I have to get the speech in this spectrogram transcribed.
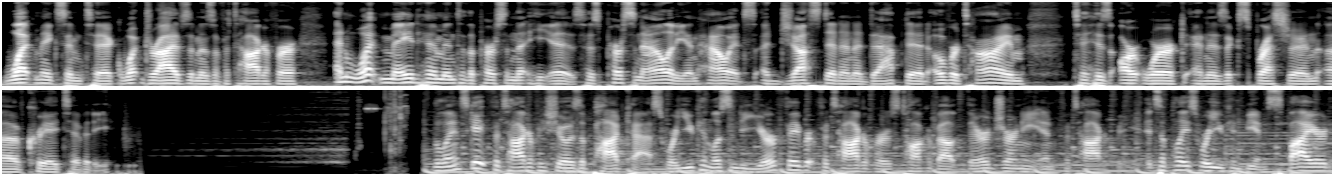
what makes him tick, what drives him as a photographer, and what made him into the person that he is, his personality and how it's adjusted and adapted over time to his artwork and his expression of creativity. The Landscape Photography Show is a podcast where you can listen to your favorite photographers talk about their journey in photography. It's a place where you can be inspired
